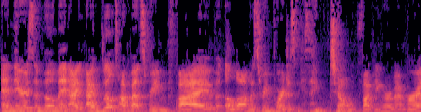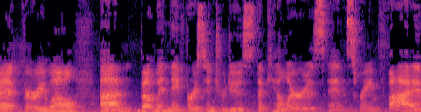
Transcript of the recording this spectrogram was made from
and there's a moment I, I will talk about Scream Five along with Scream Four just because I don't fucking remember it very well. Um, but when they first introduced the killers in Scream Five,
